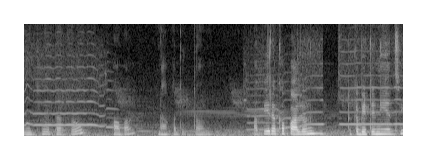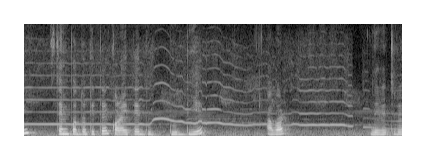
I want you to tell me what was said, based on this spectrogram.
মেখে এটাকেও আবার ঢাকা দিতে হবে। ভাপিয়ে রাখা পালনটাকে বেটে নিয়েছি। সেম পদ্ধতিতে কড়াইতে দুধ দুধ দিয়ে আবার নেড়ে চেড়ে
